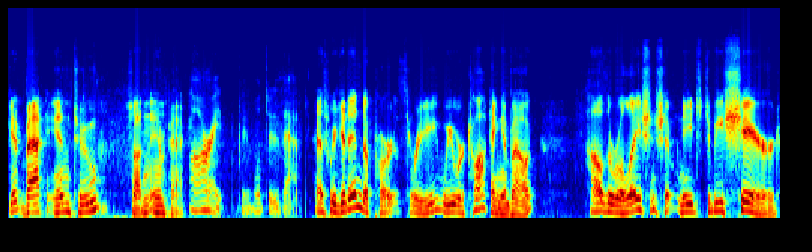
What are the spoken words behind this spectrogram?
get back into sudden impact. All right, we will do that. As we get into part three, we were talking about how the relationship needs to be shared,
